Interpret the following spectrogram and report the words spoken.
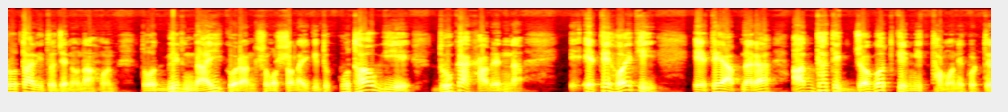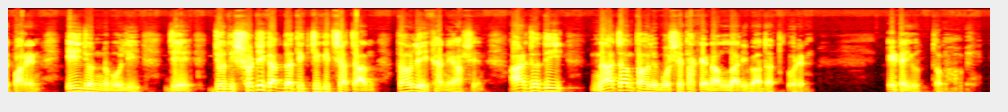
প্রতারিত যেন না হন। তদবির নাই করান, সমস্যা নাই, কিন্তু কোথাও গিয়ে ধোকা খাবেন না। এতে হয় কি? এতে আপনারা আধ্যাত্মিক জগৎকে মিথ্যা মনে করতে পারেন। এই জন্য বলি যে, যদি সঠিক আধ্যাত্মিক চিকিৎসা চান, তাহলে এখানে আসেন। আর যদি না চান, তাহলে বসে থাকেন, আল্লাহর ইবাদত করেন। এটাই উত্তম হবে।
